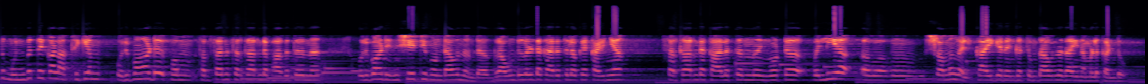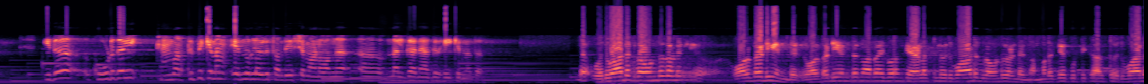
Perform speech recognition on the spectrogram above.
ഞാൻ മുൻപത്തേക്കാൾ അധികം ഒരുപാട് ഇപ്പം സംസ്ഥാന സർക്കാരിന്റെ ഭാഗത്ത് നിന്ന് ഒരുപാട് ഇനിഷ്യേറ്റീവ് ഉണ്ടാവുന്നുണ്ട്. ഗ്രൗണ്ടുകളുടെ കാര്യത്തിലൊക്കെ കഴിഞ്ഞ സർക്കാരിന്റെ കാലത്ത് നിന്ന് ഇങ്ങോട്ട് വലിയ ശ്രമങ്ങൾ കായിക രംഗത്ത് ഉണ്ടാവുന്നതായി നമ്മൾ കണ്ടു. ഇത് കൂടുതൽ വർദ്ധിപ്പിക്കണം എന്നുള്ള ഒരു സന്ദേശമാണോ അങ്ങ് നൽകാൻ ആഗ്രഹിക്കുന്നത്? ഒരുപാട് ഗ്രൗണ്ടുകൾ ഓൾറെഡി ഉണ്ട്. ഓൾറെഡി ഉണ്ട് എന്ന് പറഞ്ഞാൽ ഇപ്പം കേരളത്തിൽ ഒരുപാട് ഗ്രൗണ്ടുകളുണ്ട്. നമ്മുടെയൊക്കെ കുട്ടിക്കാലത്ത് ഒരുപാട്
